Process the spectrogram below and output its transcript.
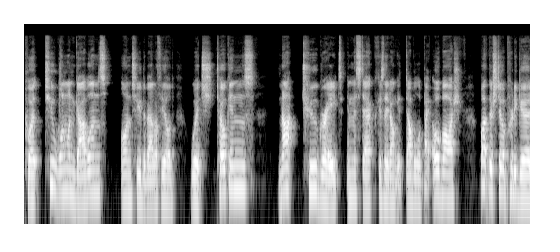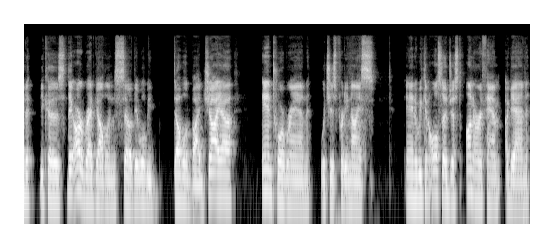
put two 1 1 goblins onto the battlefield, which tokens not too great in this deck because they don't get doubled by Obosh, but they're still pretty good because they are red goblins, so they will be doubled by Jaya and Torbran, which is pretty nice. And we can also just unearth him again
